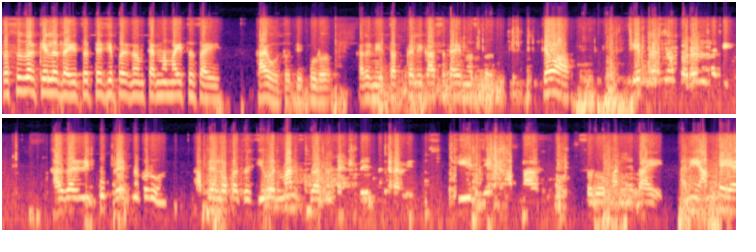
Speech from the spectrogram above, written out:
तसं जर केलं नाही तर त्याचे परिणाम त्यांना माहीतच आहे. काय होतं ते पुढं? कारण हे तात्कालिक असं काही नसतं. तेव्हा हे प्रश्न सोडवण्यासाठी खासदारांनी खूप प्रयत्न करून आपल्या लोकांचं जीवनमान सुधारण्यासाठी प्रयत्न करावे ही आपला आपणा सर्व मान्यता आहे. आणि आमच्या या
